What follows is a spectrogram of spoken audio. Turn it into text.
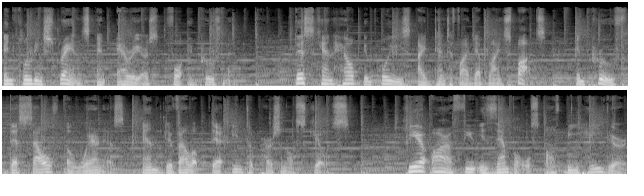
including strengths and areas for improvement. This can help employees identify their blind spots, improve their self awareness, and develop their interpersonal skills. Here are a few examples of behavior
